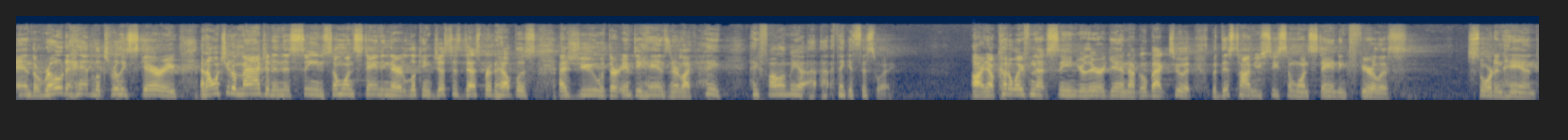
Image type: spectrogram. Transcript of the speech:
and the road ahead looks really scary. And I want you to imagine in this scene someone standing there looking just as desperate and helpless as you with their empty hands, and they're like, hey, hey, follow me. I, I think it's this way. All right, now cut away from that scene. You're there again. Now go back to it. But this time you see someone standing fearless, sword in hand,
